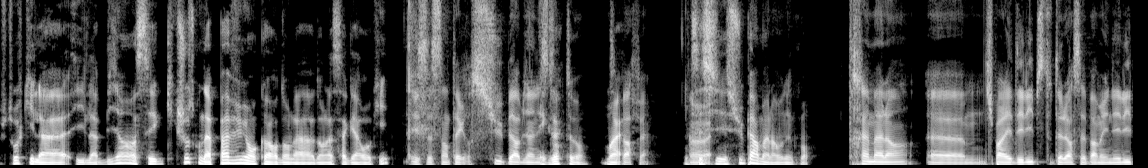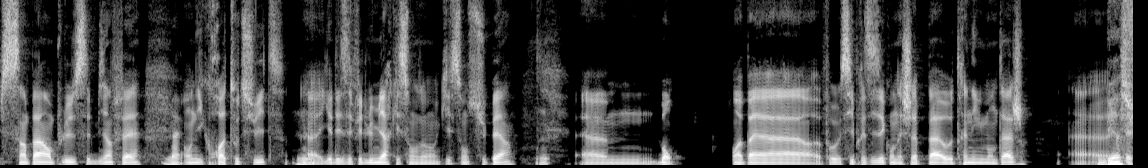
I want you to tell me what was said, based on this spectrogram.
Je trouve qu'il a, il a bien. C'est quelque chose qu'on n'a pas vu encore dans la, dans la saga Rocky. Et ça s'intègre super bien l'histoire. Exactement. C'est Ouais. parfait. C'est, Ouais, ouais. c'est super malin, honnêtement. Très malin. Euh, je parlais d'ellipse tout à l'heure, ça permet une ellipse sympa en plus, c'est bien fait. Ouais. On y croit tout de suite. Euh, Mhm. Il y a des effets de lumière qui sont, qui sont super. Mhm. Euh, bon, on va pas. faut aussi préciser qu'on n'échappe pas au training montage. euh, Bien classique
